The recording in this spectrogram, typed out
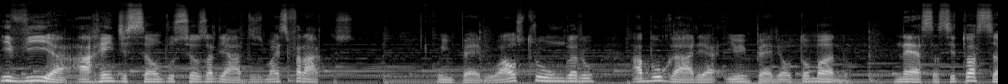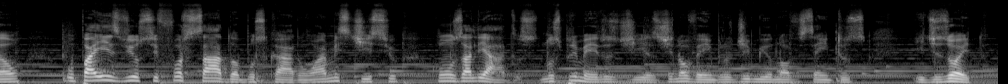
e via a rendição dos seus aliados mais fracos, o Império Austro-Húngaro, a Bulgária e o Império Otomano. Nessa situação, o país viu-se forçado a buscar um armistício com os aliados nos primeiros dias de novembro de 1918.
